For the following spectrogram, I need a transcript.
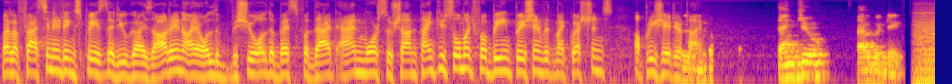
well, a fascinating space that you guys are in. I all the, wish you all the best for that and more, Sushanth. Thank you so much for being patient with my questions. Appreciate your time. Thank you. Have a good day.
